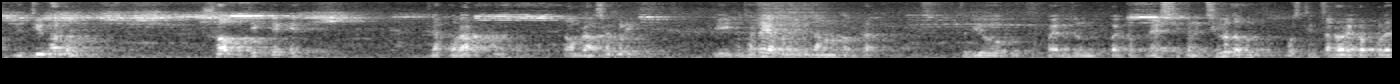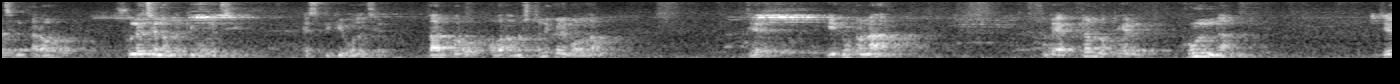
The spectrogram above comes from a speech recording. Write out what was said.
আপনি স্থির থাকুন। সব দিক দেখে যা করার আমরা তো আমরা আশা করি যে এই কথাটাই আপনাদেরকে জানানো দরকার। যদিও কয়েকজন, কয়েকটা ফ্ল্যাশ সেখানে ছিল, তখন উপস্থিত তারাও রেকর্ড করেছেন, তারাও শুনেছেন আমরা কি বলেছি এসপি কি বলেছে। তারপরও আবার আনুষ্ঠানিকভাবে বললাম যে এই ঘটনা শুধু একটা লোকের খুন না, যে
